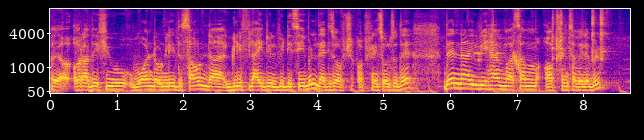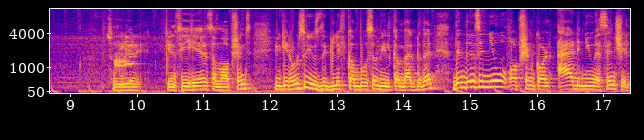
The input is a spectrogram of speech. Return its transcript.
uh, or rather if you want only the sound uh, glyph light will be disabled. That is option, option is also there. Then uh, we have uh, some options available. So here can see here some options. You can also use the glyph composer we'll come back to that. Then there is a new option called add new essential.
